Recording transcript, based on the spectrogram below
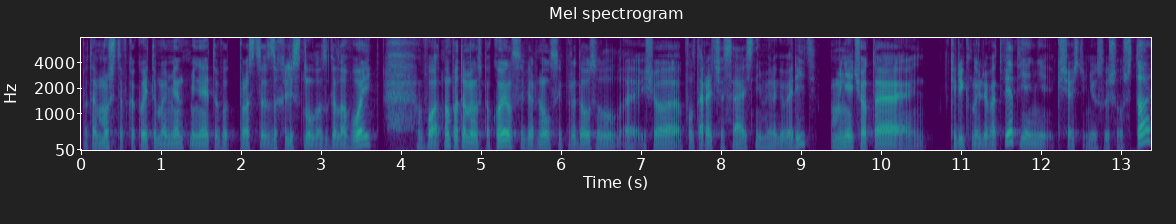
Потому что в какой-то момент меня это вот просто захлестнуло с головой. Вот. Но потом я успокоился, вернулся и продолжил э, еще полтора часа с ними говорить. Мне что-то крикнули в ответ, я, не, к счастью, не услышал, что,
